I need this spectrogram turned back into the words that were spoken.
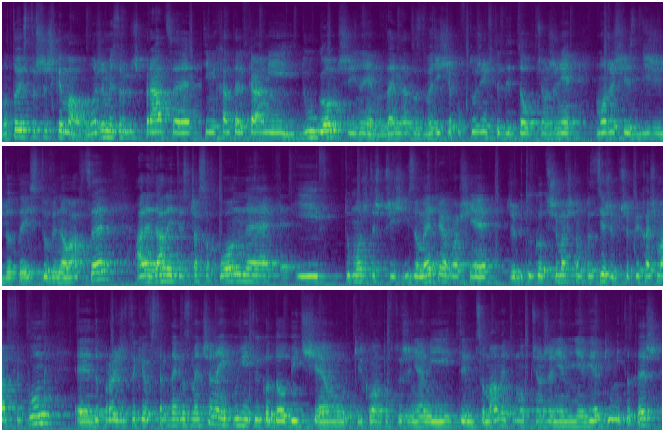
No to jest troszeczkę mało. Możemy zrobić pracę tymi hantelkami długą, czyli, no nie wiem, dajmy na to z 20 powtórzeń, wtedy to obciążenie może się zbliżyć do tej stówy na ławce, ale dalej to jest czasochłonne i tu może też przyjść izometria właśnie, żeby tylko trzymać tą pozycję, żeby przepychać martwy punkt, e, doprowadzić do takiego wstępnego zmęczenia i później tylko dobić się kilkoma powtórzeniami tym, co mamy, tym obciążeniem niewielkim i to też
